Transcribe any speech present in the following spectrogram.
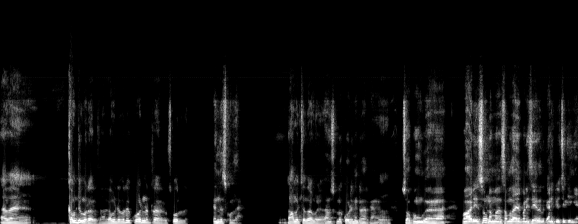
அவன் கமிட்டி முறை இருக்கான். கமிட்டி முறை கோஆர்டினேட்டராக இருக்கான் ஸ்கூலில் எந்த ஸ்கூல்ல ராமச்சந்திரன் நம்ம ஸ்கூல்ல கோஆர்டினேட்டரா இருக்காங்க. ஸோ அப்போ உங்க வாரிசும் நம்ம சமுதாய பணி செய்யறதுக்கு அனுப்பி வச்சிருக்கீங்க?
